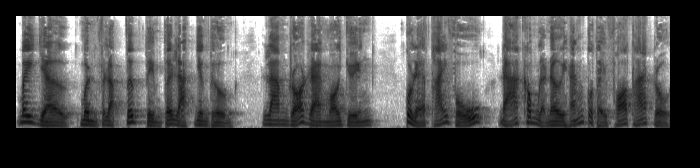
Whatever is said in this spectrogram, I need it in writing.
Bây giờ mình phải lập tức tìm tới lạc dân thường, làm rõ ràng mọi chuyện. Có lẽ Thái Phủ đã không là nơi hắn có thể phó thác rồi.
